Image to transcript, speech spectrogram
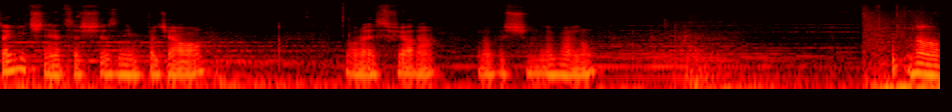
Tragicznie coś się z nim podziało. Dobra, jest Fiora na wyższym levelu. O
